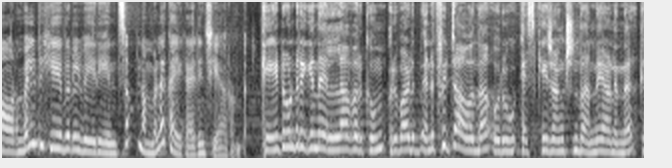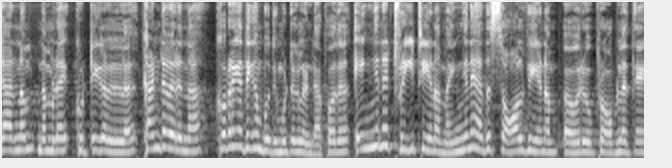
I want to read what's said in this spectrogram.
നോർമൽ ബിഹേവിയറൽ വേരിയൻസും നമ്മൾ കൈകാര്യം ചെയ്യാറുണ്ട്. കേട്ടുകൊണ്ടിരിക്കുന്ന എല്ലാവർക്കും ഒരുപാട് ബെനിഫിറ്റ് ആവുന്ന ഒരു എസ് കെ ജംഗ്ഷൻ തന്നെയാണെന്ന് കാരണം നമ്മുടെ കുട്ടികളിൽ കണ്ടുവരുന്ന കുറേയധികം ബുദ്ധിമുട്ടുകളുണ്ട്. അപ്പോൾ അത് എങ്ങനെ ട്രീറ്റ് ചെയ്യണം എങ്ങനെ അത് സോൾവ് ചെയ്യണം ഒരു പ്രോബ്ലത്തെ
